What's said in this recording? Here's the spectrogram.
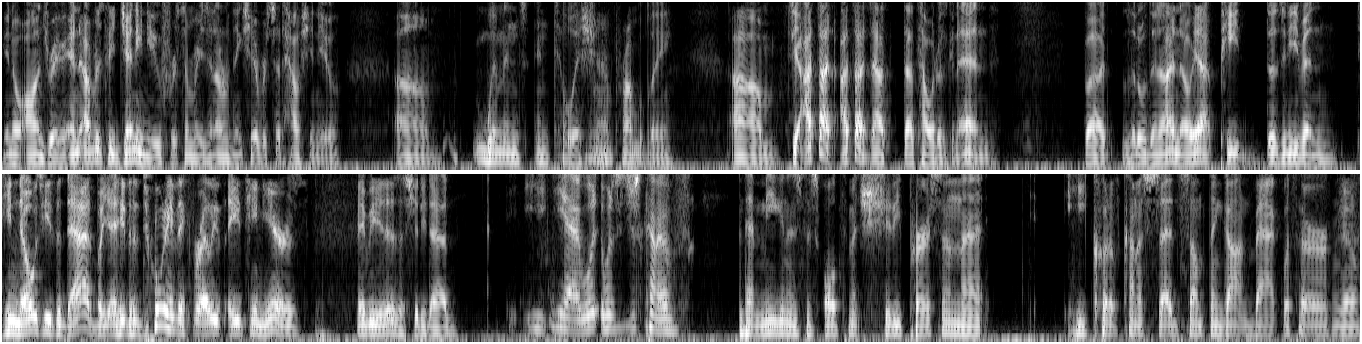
you know Andre and obviously Jenny knew for some reason. I don't think she ever said how she knew. Um, Women's intuition. yeah, probably. Um, see, I thought I thought that that's how it was going to end, but little did I know. Yeah, Pete doesn't even he knows he's the dad, but yet he doesn't do anything for at least eighteen years. Maybe it is a shitty dad. Yeah, it was just kind of that Megan is this ultimate shitty person that he could have kind of said something, gotten back with her. Yeah.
